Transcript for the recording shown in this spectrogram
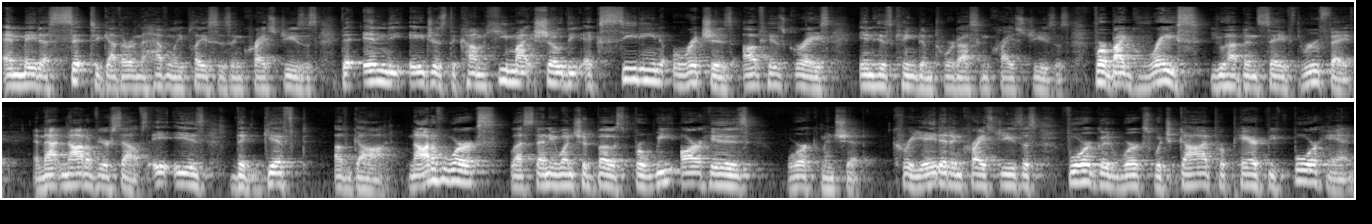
and made us sit together in the heavenly places in Christ Jesus, that in the ages to come he might show the exceeding riches of his grace in his kingdom toward us in Christ Jesus. For by grace you have been saved through faith, and that not of yourselves. It is the gift of God, not of works, lest anyone should boast, for we are his workmanship, created in Christ Jesus for good works, which God prepared beforehand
